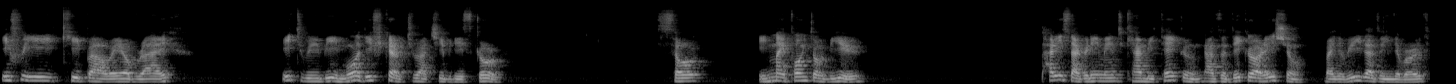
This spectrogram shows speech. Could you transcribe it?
if we keep our way of life, it will be more difficult to achieve this goal. So, in my point of view, Paris Agreement can be taken as a declaration by the leaders in the world,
